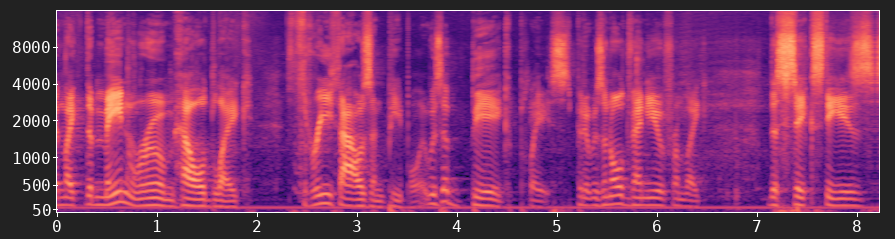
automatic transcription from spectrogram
and like the main room held like three thousand people. It was a big place, but it was an old venue from like the '60s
